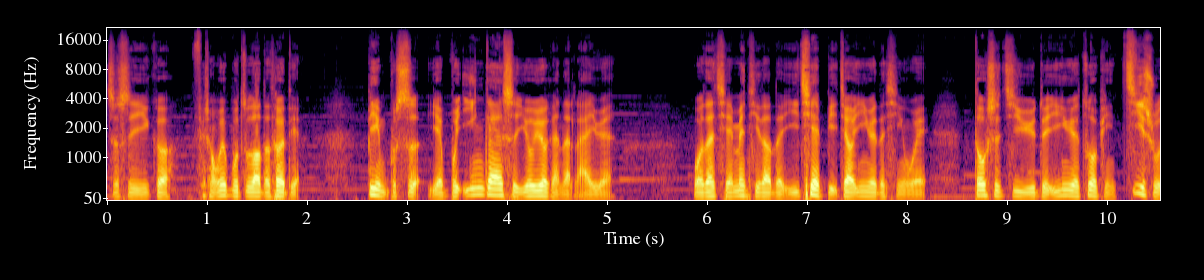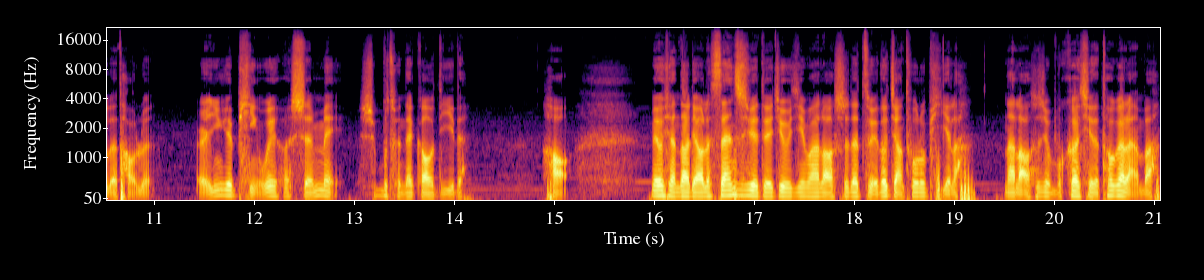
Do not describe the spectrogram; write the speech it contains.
只是一个非常微不足道的特点，并不是也不应该是优越感的来源。我在前面提到的一切比较音乐的行为，都是基于对音乐作品技术的讨论。而音乐品味和审美是不存在高低的。好，没有想到聊了三支乐队就已经把老师的嘴都讲秃噜皮了。那老师就不客气的偷个懒吧。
